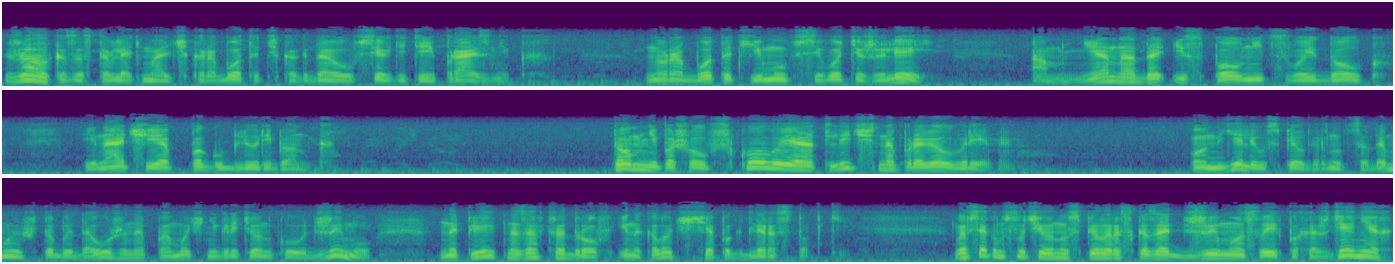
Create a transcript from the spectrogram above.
Жалко заставлять мальчика работать, когда у всех детей праздник но работать ему всего тяжелей, а мне надо исполнить свой долг, иначе я погублю ребенка. Том не пошел в школу и отлично провел время. Он еле успел вернуться домой, чтобы до ужина помочь негритенку Джиму напилить на завтра дров и наколоть щепок для растопки. Во всяком случае, он успел рассказать Джиму о своих похождениях,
